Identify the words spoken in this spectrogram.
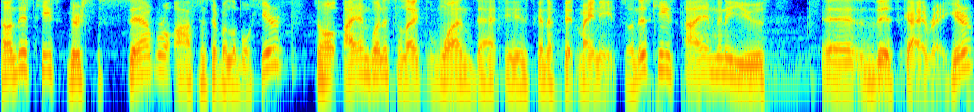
Now, in this case, there's several options available here. So I am going to select one that is going to fit my needs. So in this case, I am going to use uh, this guy right here.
